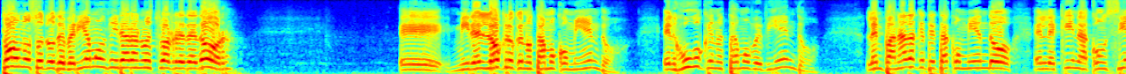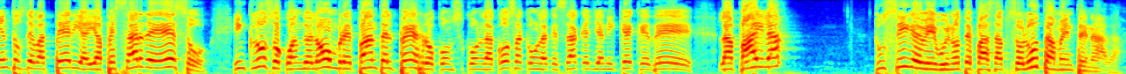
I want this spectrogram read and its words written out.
Todos nosotros deberíamos mirar a nuestro alrededor. Eh, el locro que nos estamos comiendo, el jugo que nos estamos bebiendo, la empanada que te está comiendo en la esquina con cientos de bacterias y a pesar de eso, incluso cuando el hombre panta el perro con, con la cosa con la que saca el yaniqueque de la paila, tú sigues vivo y no te pasa absolutamente nada.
